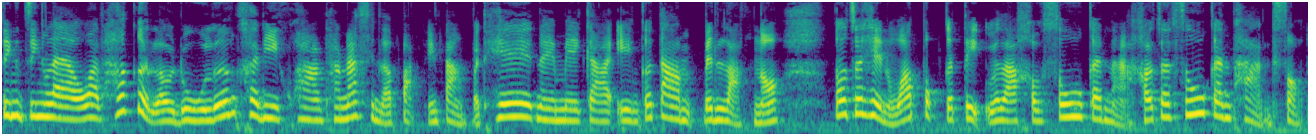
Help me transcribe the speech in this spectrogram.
จริง ๆ แล้วอะถ้าเกิดเราดูเรื่องคดีความทางด้านศิลปะในต่างประเทศในอเมริกาเองก็ตามเป็นหลักเนาะเราจะเห็นว่าปกติเวลาเขาสู้กันอะเขาจะสู้กันผ่านสอง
